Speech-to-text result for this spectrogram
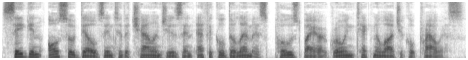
Sagan also delves into the challenges and ethical dilemmas posed by our growing technological prowess.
